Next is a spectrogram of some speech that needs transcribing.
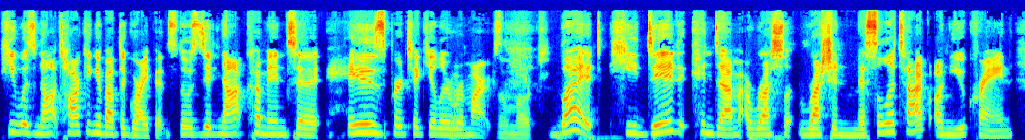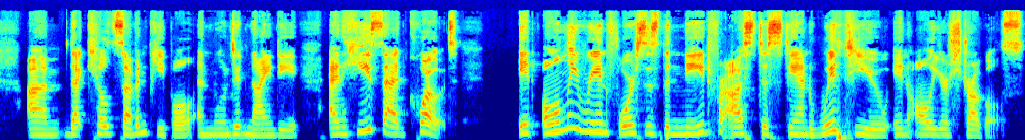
he was not talking about the Gripens. Those did not come into his particular Right. remarks. Remarks. But he did condemn a Rus- Russian missile attack on Ukraine um, that killed seven people and wounded Mhm. 90. And he said, quote, it only reinforces the need for us to stand with you in all your struggles.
